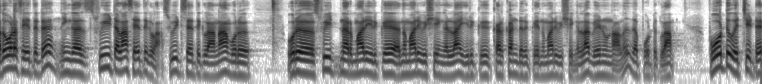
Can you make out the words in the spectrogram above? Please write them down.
அதோடு சேர்த்துட்டு நீங்கள் ஸ்வீட்டெல்லாம் சேர்த்துக்கலாம். ஸ்வீட் சேர்த்துக்கலான்னா ஒரு ஒரு ஸ்வீட்னர் மாதிரி இருக்குது அந்த மாதிரி விஷயங்கள்லாம் இருக்குது கற்கண்டு இருக்குது இந்த மாதிரி விஷயங்கள்லாம் வேணும்னாலும் இதை போட்டுக்கலாம். போட்டு வச்சுட்டு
